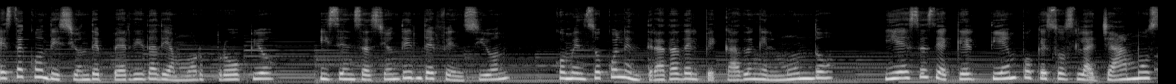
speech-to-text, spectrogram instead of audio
Esta condición de pérdida de amor propio y sensación de indefensión comenzó con la entrada del pecado en el mundo y es desde aquel tiempo que soslayamos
